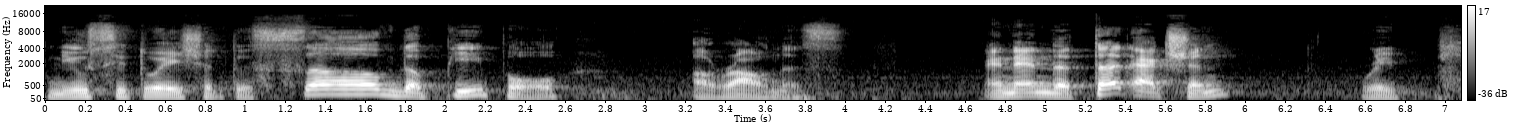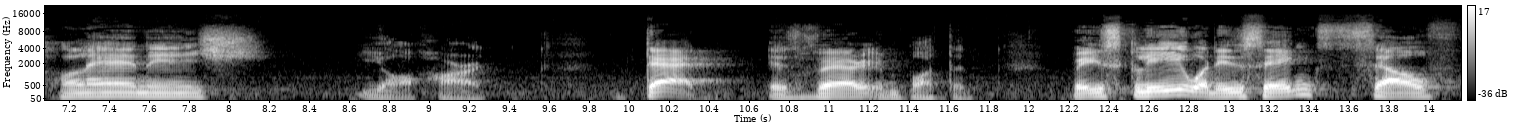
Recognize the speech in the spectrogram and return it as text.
new situation to serve the people around us. And then the third action, replenish your heart. That is very important. Basically, what is saying? Self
